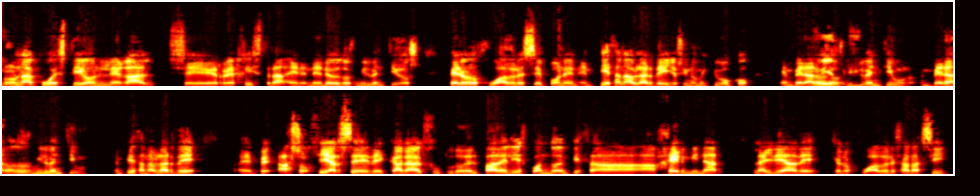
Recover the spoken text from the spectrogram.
Por una cuestión legal se registra en enero de 2022, pero los jugadores se ponen, empiezan a hablar de ello, si no me equivoco, en verano de 2021. En verano de 2021 empiezan a hablar de asociarse de cara al futuro del pádel y es cuando empieza a germinar la idea de que los jugadores ahora sí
